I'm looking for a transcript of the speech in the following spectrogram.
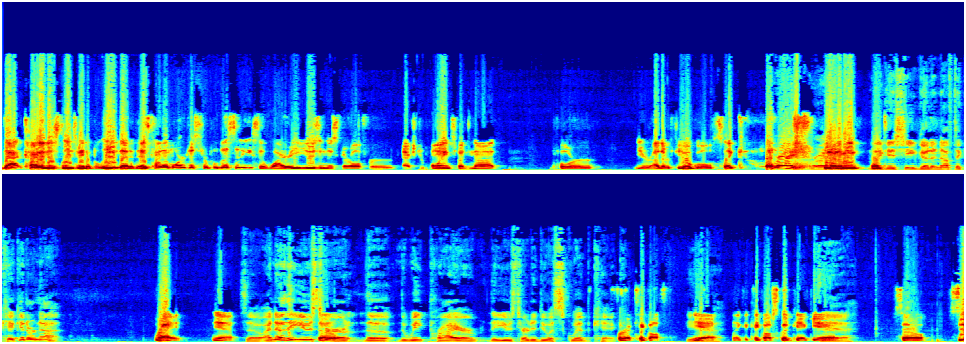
that kind of just leads me to believe that it is kind of more just for publicity. So why are you using this girl for extra points, but not for your other field goals? Like, Right. Right. you know what I mean? Like, is she good enough to kick it or not? right. Yeah. So I know they used So- her the the week prior. They used her to do a squib kick. For a kickoff. Yeah. Yeah. Like a kickoff squib kick. yeah. So, see,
